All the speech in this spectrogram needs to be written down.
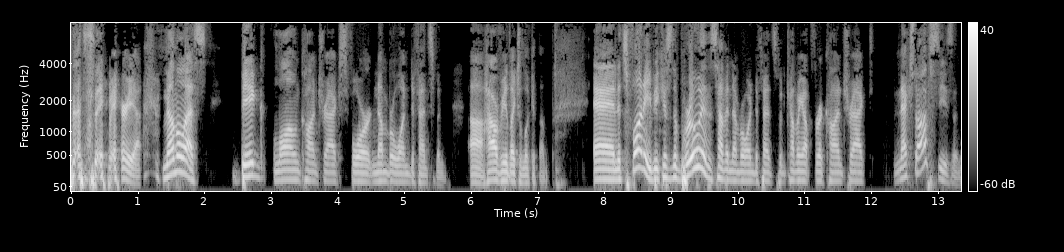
That's the same area. Nonetheless, big, long contracts for number one defenseman. Uh, however you'd like to look at them. And it's funny because the Bruins have a number one defenseman coming up for a contract next offseason.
